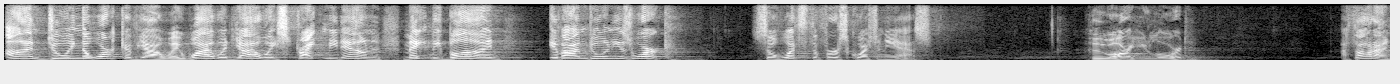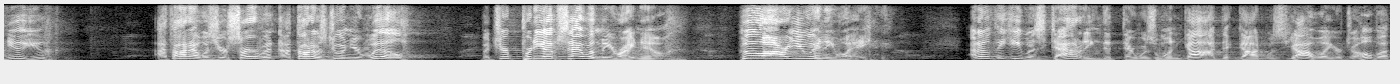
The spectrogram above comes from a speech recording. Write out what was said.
I'm doing the work of Yahweh. Why would Yahweh strike me down and make me blind if I'm doing his work? So, what's the first question he asks? Who are you, Lord? I thought I knew you. I thought I was your servant. I thought I was doing your will, but you're pretty upset with me right now. Who are you anyway? I don't think he was doubting that there was one God, that God was Yahweh or Jehovah,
